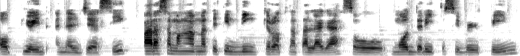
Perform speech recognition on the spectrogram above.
opioid analgesic para sa mga matitinding kirot na talaga. So, moderate to severe pain.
